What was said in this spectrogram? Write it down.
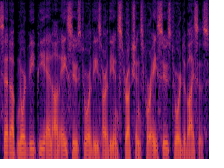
Set up NordVPN on AsusTor These are the instructions for AsusTor devices.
